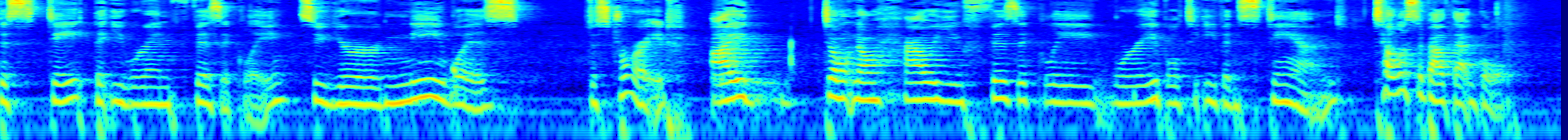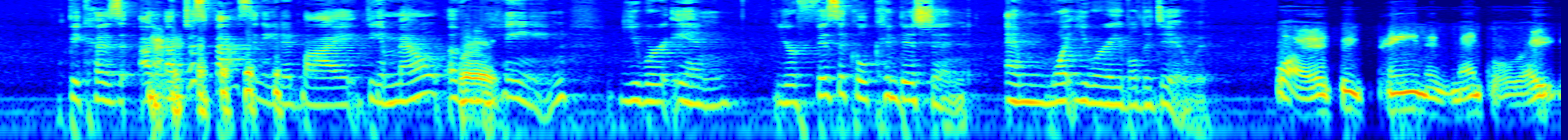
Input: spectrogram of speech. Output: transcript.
the state that you were in physically. So your knee was destroyed. I don't know how you physically were able to even stand. Tell us about that goal. Because I, I'm just fascinated by the amount of Right. pain you were in, your physical condition, and what you were able to do. Well, I think pain is mental, right?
